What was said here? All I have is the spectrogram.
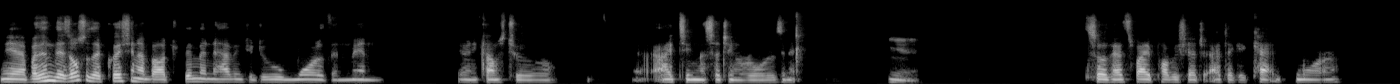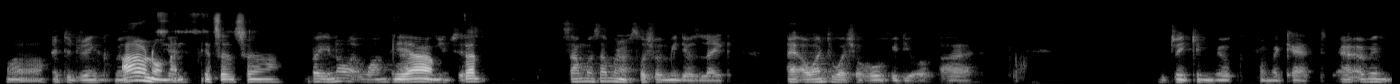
Yeah, but then there's also the question about women having to do more than men when it comes to acting a certain role, isn't it? Yeah. So that's why probably she had to act like a cat more. Uh, And to drink milk. I don't know, man. It's it's uh, But you know what? One thing. Yeah, that someone someone on social media was like, I, I want to watch a whole video of her drinking milk from a cat. I, I mean,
